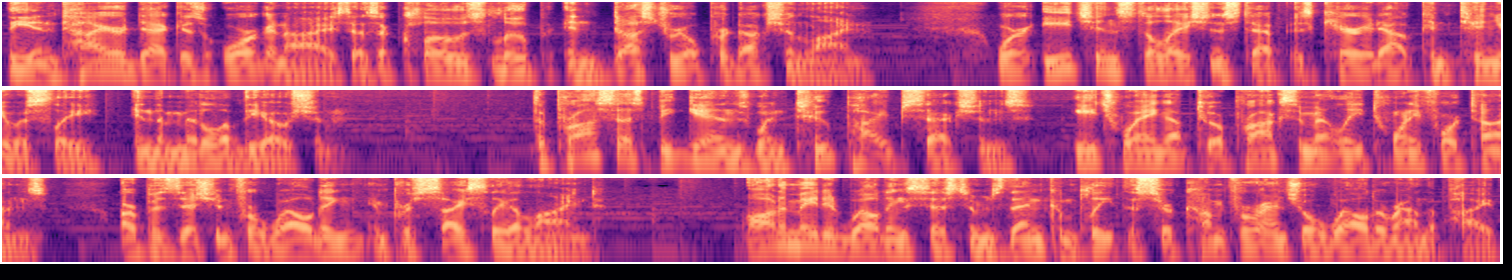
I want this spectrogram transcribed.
the entire deck is organized as a closed-loop industrial production line, where each installation step is carried out continuously in the middle of the ocean. The process begins when two pipe sections, each weighing up to approximately 24 tons, are positioned for welding and precisely aligned. Automated welding systems then complete the circumferential weld around the pipe,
